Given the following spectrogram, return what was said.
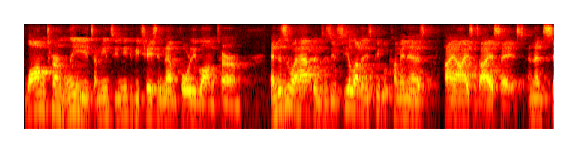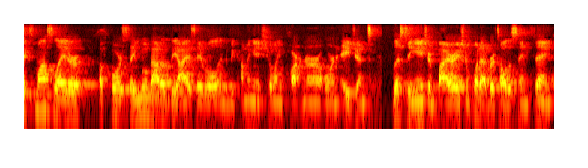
long-term leads, that means you need to be chasing them for the long term. And this is what happens is you see a lot of these people come in as high I's as ISAs. And then six months later, of course, they move out of the ISA role into becoming a showing partner or an agent, listing agent, buyer agent, whatever. It's all the same thing.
